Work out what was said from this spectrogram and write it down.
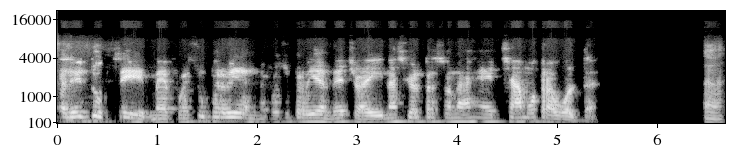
salió casting. en YouTube, sí, me fue súper bien, me fue súper bien. De hecho, ahí nació el personaje Chamo Travolta, Ah,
